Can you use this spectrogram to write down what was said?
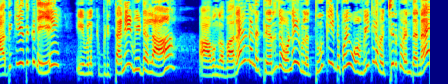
அதுக்கு எதுக்குடி? இவளுக்கு இப்படி தனி வீடெல்லாம்? அவங்க வராங்கன்னு தெரிஞ்ச உடனே இவளை தூக்கிட்டு போய் உன் வீட்டுல வச்சிருக்க வேண்டானே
